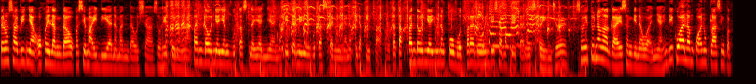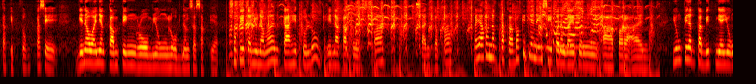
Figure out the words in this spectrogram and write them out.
Pero sabi niya okay lang daw kasi ma-idea naman daw siya. So hito na nga. Pan daw niya yung butas na yan yan. Nakita niyo yung butas kanina na pinakita ko. Tatakpan daw niya yun ng kumot para daw hindi siya makita ng stranger. So ito na nga guys ang ginawa niya. Hindi ko alam kung anong klaseng pagtakip to. Kasi ginawa niyang camping room yung loob ng sasakyan. So kita nyo naman, kahit tulog, eh nakapost pa. Saan ka pa? Kaya ako nagtaka, bakit niya naisipan ng ganitong ah, paraan? Yung pinagkabit niya yung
